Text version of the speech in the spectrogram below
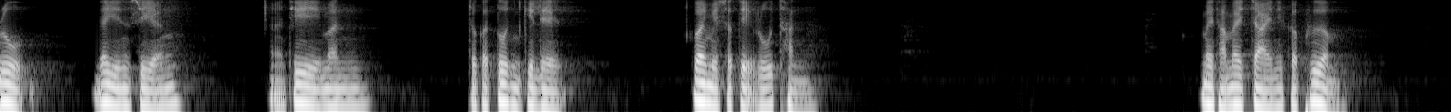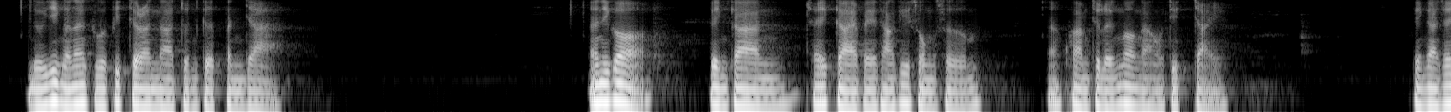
รูปได้ยินเสียงที่มันจะกระตุ้นกิเลสก็ให้มีสติรู้ทัน ไม่ทำให้ใจนี้กระเพื่อม หรือยิ่งกว่านั้นคือพิจารณาจนเกิดปัญญา อันนี้ก็เป็นการใช้กายไปทางที่ส่งเสริมนะความเจริญงอกงามของจิตใจ เป็นการใช้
